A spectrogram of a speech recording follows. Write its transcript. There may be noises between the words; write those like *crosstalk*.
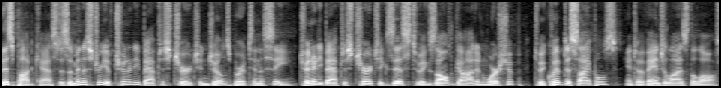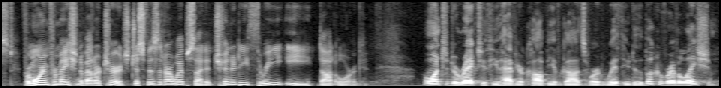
This podcast is a ministry of Trinity Baptist Church in Jonesborough, Tennessee. Trinity Baptist Church exists to exalt God and worship, to equip disciples, and to evangelize the lost. For more information about our church, just visit our website at trinity3e.org. I want to direct you, if you have your copy of God's Word with you, to the book of Revelation.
